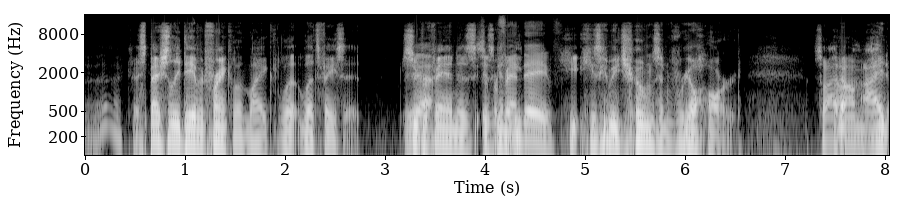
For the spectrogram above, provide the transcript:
Okay. Especially David Franklin. Like, let, let's face it, Yeah, Superfan is is going to Superfan be Dave. He, he's going to be jonesing real hard. So I don't Um, I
